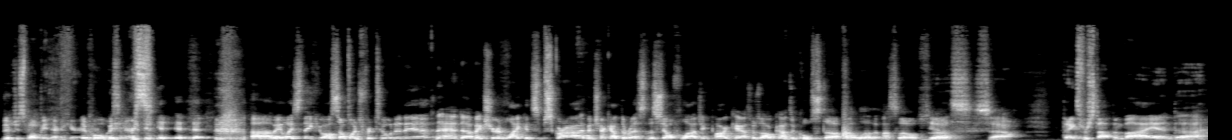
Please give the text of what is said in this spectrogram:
You just won't be there to hear it, It won't be. listeners. um, anyways, thank you all so much for tuning in, and uh, make sure and like and subscribe, and check out the rest of the Shelf Logic podcast. There's all kinds of cool stuff. I love it myself. So. Yes. So, thanks for stopping by, and uh,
